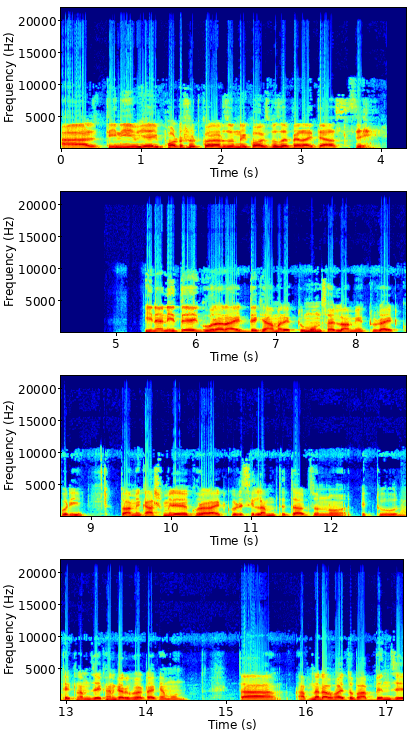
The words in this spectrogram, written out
আর তিনি এই ফটোশ্যুট করার জন্যই কক্সবাজার বেড়াইতে আসছে। ইনানিতে ঘোড়া রাইড দেখে আমার একটু মন চাইলো, আমি একটু রাইড করি। তো আমি কাশ্মীরে ঘোড়া রাইড করেছিলাম, তো তার জন্য একটু দেখলাম যে এখানকার ঘোড়াটা কেমন। তা আপনারা হয়তো ভাববেন যে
